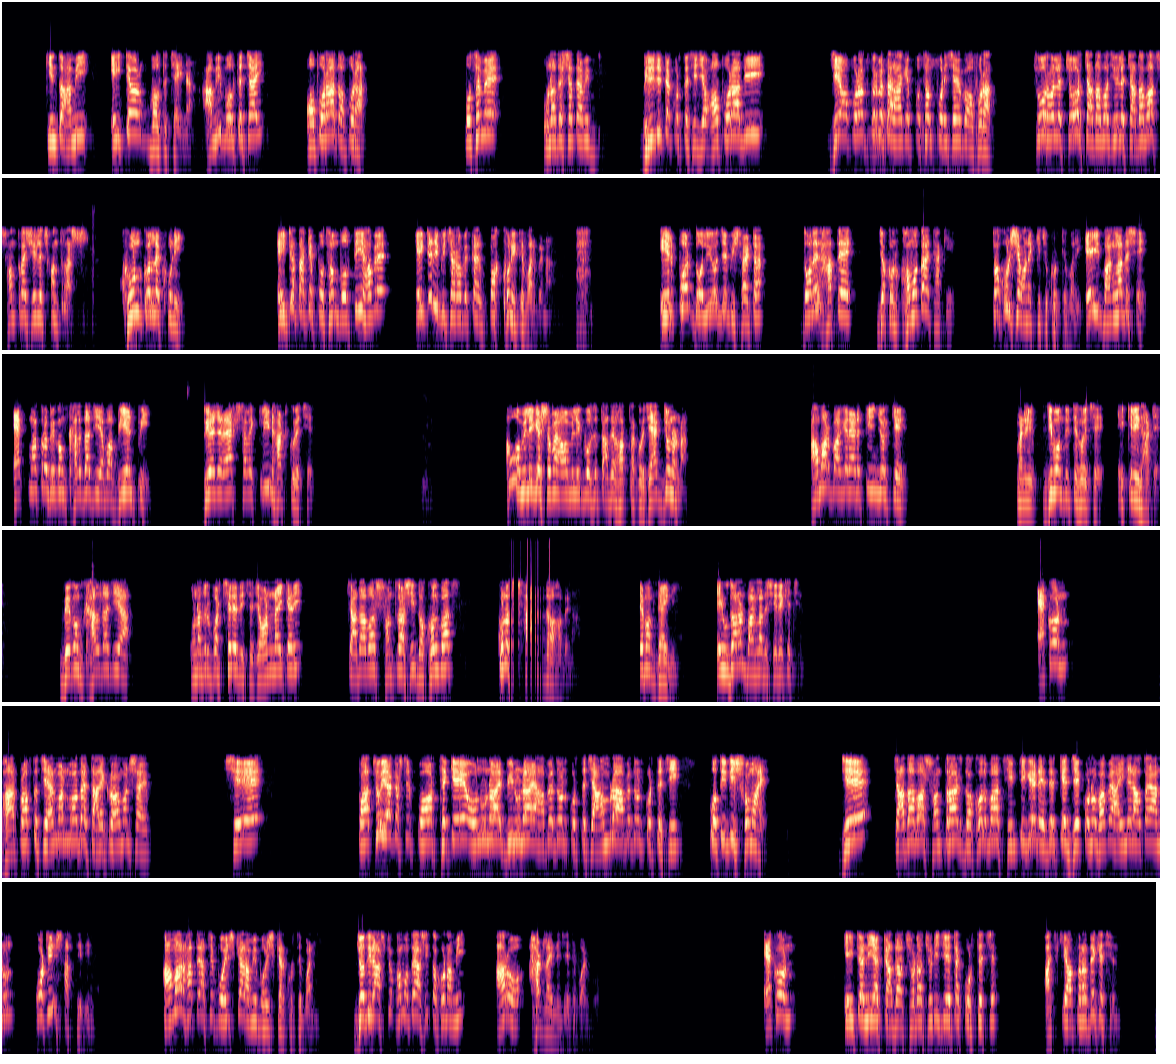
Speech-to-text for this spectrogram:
কিন্তু আমি এইটাও বলতে চাই না। আমি বলতে চাই অপরাধ অপরাধ। প্রথমে ওনাদের সাথে আমি বিরোধিতা করতেছি যে অপরাধী যে অপরাধ করবে তার আগে প্রথম পরিচয় হবে অপরাধ। চোর হলে চোর, চাঁদাবাজি হলে চাঁদাবাজ, সন্ত্রাসী হলে সন্ত্রাস। খুন করলে খুনি। এইটা তাকে প্রথম বলতেই হবে, এইটারই বিচার হবে পক্ষ নিতে পারবে না। এরপর দলীয় যে বিষয়টা, দলের হাতে যখন ক্ষমতায় থাকে, তখন সে অনেক কিছু করতে পারে। এই বাংলাদেশে একমাত্র বেগম খালেদা জিয়া বা বিএনপি দুই হাজার এক সালে ক্লিন হার্ট করেছে। আওয়ামী লীগের সময় আওয়ামী লীগ বলছে তাদের হত্যা করেছে, একজনও না। আমার বাগেরহাটে তিনজনকে মানে জীবন দিতে হয়েছে এই ক্লিন হাটে। বেগম খালদা জিয়া ওনাদের উপর ছেড়ে দিচ্ছে যে অন্যায়কারী, চাঁদাবাজ, সন্ত্রাসী, দখলবাজ, কোনো ছাড় দেওয়া হবে না। এবং দেয়নি। এই উদাহরণ বাংলাদেশে রেখেছেন। এখন ভারপ্রাপ্ত চেয়ারম্যান মহোদয় তারেক রহমান সাহেব সে পাঁচই আগস্টের পর থেকে অনুনয় বিনুনয় আবেদন করতেছে, আমরা আবেদন করতেছি প্রতিটি সময় যে চাঁদাবাজ, সন্ত্রাস, দখলবাজ, সিন্ডিকেট এদেরকে যে কোনোভাবে আইনের আওতায় আনুন, কঠিন শাস্তি দিন। আমার হাতে আছে বহিষ্কার, আমি বহিষ্কার করতে পারি। যদি রাষ্ট্র ক্ষমতায় আসি, তখন আমি আরও হার্ডলাইনে যেতে পারব। এখন এইটা নিয়ে কাদা ছোড়াছুড়ি যে এটা করতেছে আজকে আপনারা দেখেছেন,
